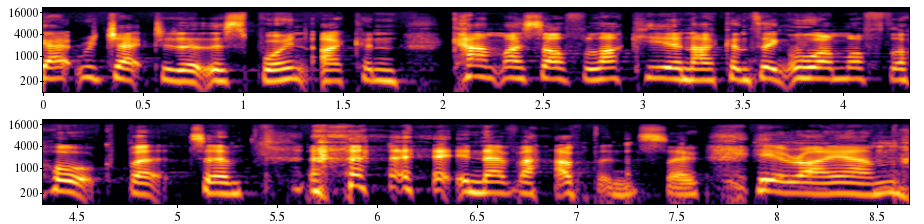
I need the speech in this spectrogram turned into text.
get rejected at this point, I can count myself lucky and I can think, oh, I'm off the hook. But um, it never happened. So here I am.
